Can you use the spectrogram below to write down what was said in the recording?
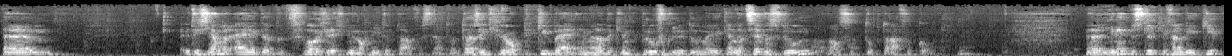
Um, het is jammer eigenlijk dat het voorgerecht nu nog niet op tafel staat, want daar zit gerookte kip bij en dan had ik een proef kunnen doen, maar je kan dat zelfs doen als het op tafel komt. Uh, je neemt een stukje van die kip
